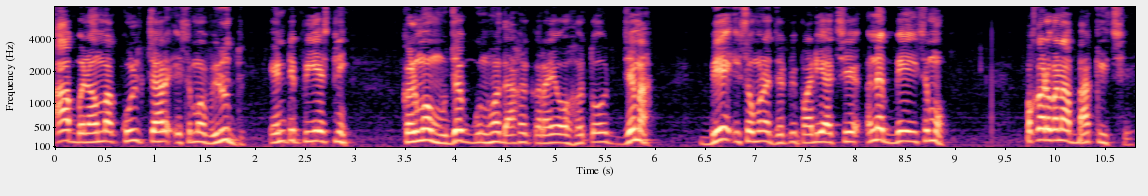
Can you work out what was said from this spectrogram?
આ બનાવમાં કુલ ચાર ઈસમો વિરુદ્ધ એનટીપીએસની કલમો મુજબ ગુન્હો દાખલ કરાયો હતો, જેમાં બે ઇસમોને ઝડપી પાડ્યા છે અને બે ઇસમો પકડવાના બાકી છે.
